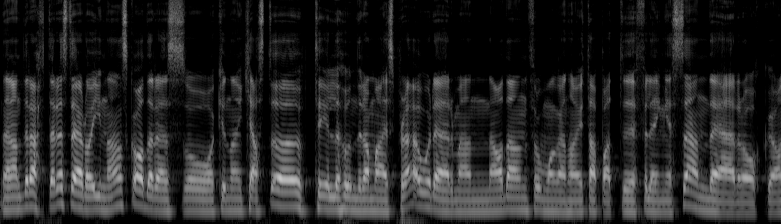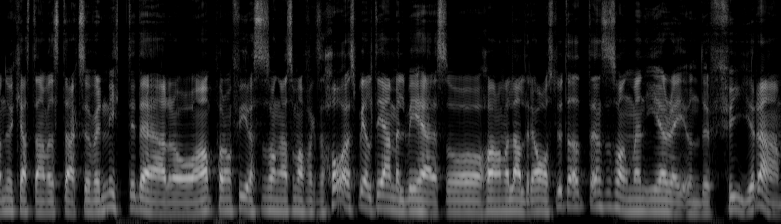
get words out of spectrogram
när han draftades där då innan han skadades så kunde han kasta upp till 100 miles per hour där, men ja, den förmågan har ju tappat eh, för länge sedan där och ja, nu kastar han väl strax över 90 där och ja, på de fyra säsongerna som han faktiskt har spelat i MLB här så har han väl aldrig avslutat en säsong med en ERA under fyra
